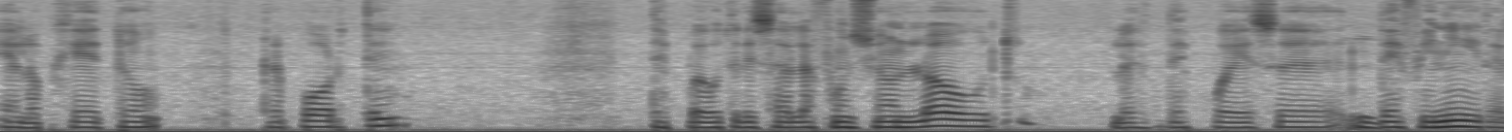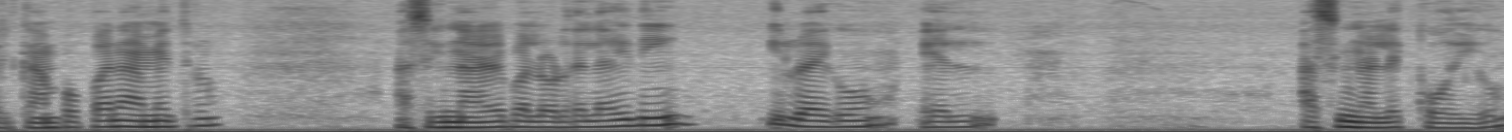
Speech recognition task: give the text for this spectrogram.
el objeto reporte después utilizar la función load después eh, definir el campo parámetro asignar el valor del id y luego el asignarle código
